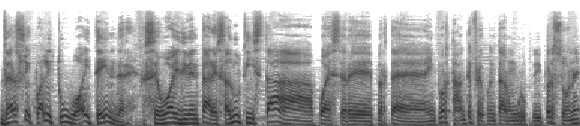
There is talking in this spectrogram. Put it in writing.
verso i quali tu vuoi tendere. Se vuoi diventare salutista può essere per te importante frequentare un gruppo di persone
